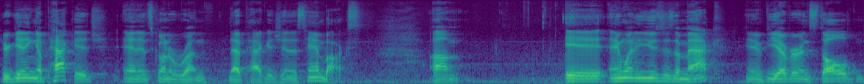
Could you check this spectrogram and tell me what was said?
You're getting a package and it's going to run that package in a sandbox. Um, it, anyone who uses a Mac, if you ever installed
